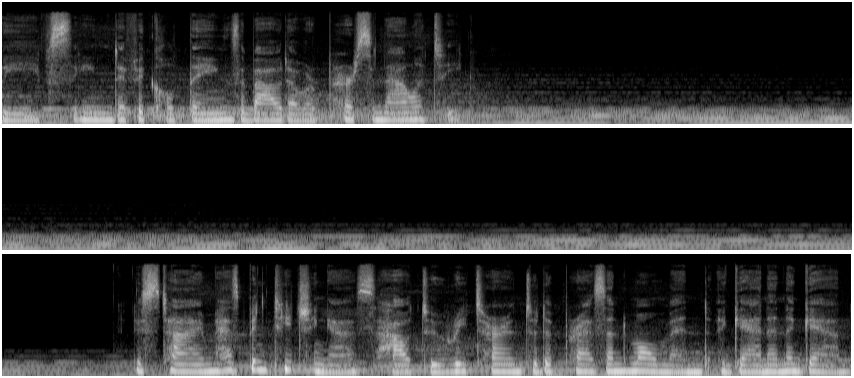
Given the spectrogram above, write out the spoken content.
we've seen difficult things about our personality This time has been teaching us how to return to the present moment again and again.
